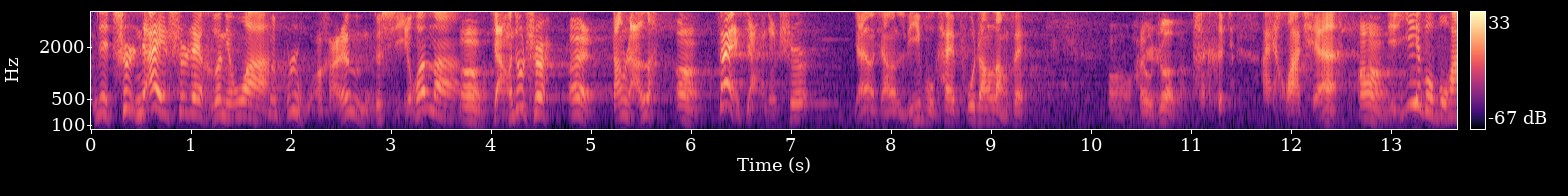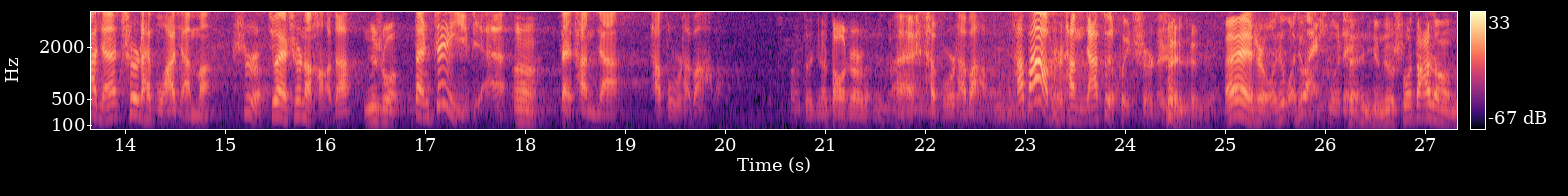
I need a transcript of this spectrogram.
你吃你爱吃这和牛啊。那，不是我孩子呢。就。喜欢嘛，嗯。讲究吃，哎，当然了。嗯，再讲究吃，杨永祥离不开铺张浪费，哦，还有这个？他呵爱花钱。啊你，衣服不花钱，吃的还不花钱吗？是。啊，就爱吃那好的。您说，但这一点，嗯，在他们家，他不如他爸爸。啊，对，你看到这儿了，这就，哎，他不是他爸爸，他爸爸是他们家最会吃的人。对对对，哎，是，我就我就爱说这这个。你们这说搭档，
